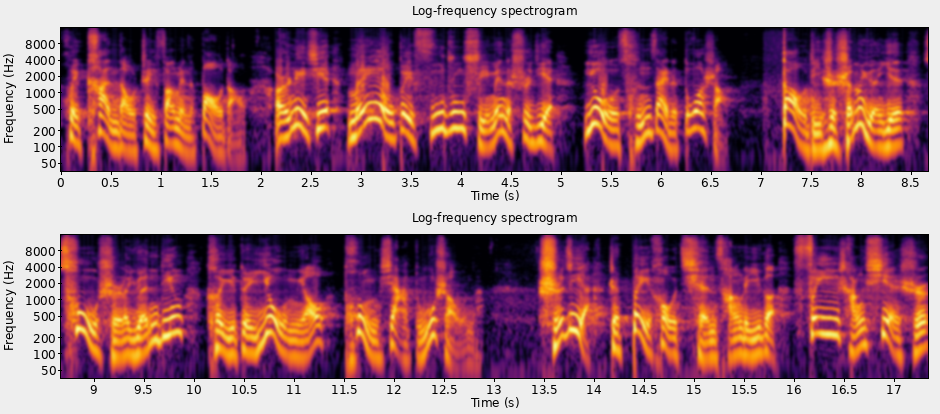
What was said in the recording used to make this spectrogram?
会看到这方面的报道，而那些没有被浮出水面的世界又存在着多少？到底是什么原因促使了园丁可以对幼苗痛下毒手呢？实际啊，这背后潜藏着一个非常现实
